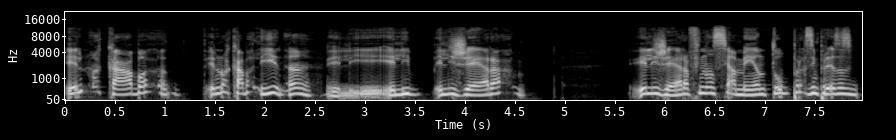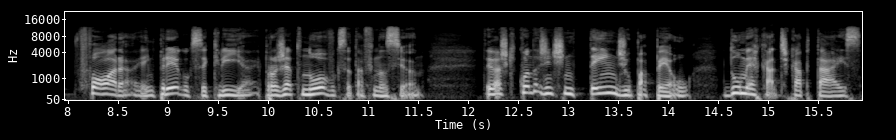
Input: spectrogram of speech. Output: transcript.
ele não acaba, ele não acaba ali, né? Ele, ele, ele gera ele gera financiamento para as empresas fora, é emprego que você cria, é projeto novo que você está financiando. Então, eu acho que quando a gente entende o papel do mercado de capitais,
